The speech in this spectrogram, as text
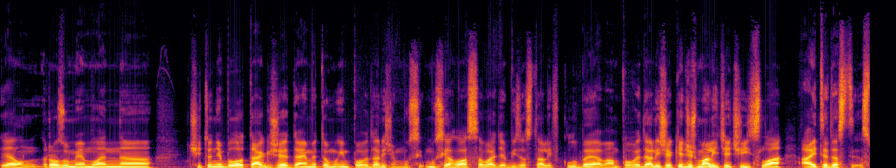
Ja len rozumiem, len uh, či to nebolo tak, že dajme tomu im povedali, že musí, musia hlasovať, aby zostali v klube a vám povedali, že keď už mali tie čísla, aj teda s, s,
